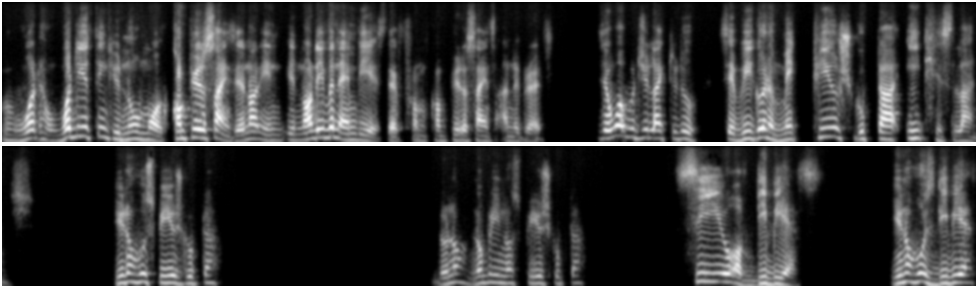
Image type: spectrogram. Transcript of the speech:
what, what do you think you know more? Computer science. They're not in, not even MBAs. They're from computer science undergrads. I said, what would you like to do? Say, we're going to make Piyush Gupta eat his lunch. Do you know who's Piyush Gupta? Don't know? Nobody knows Piyush Gupta? CEO of DBS. You know who's DBS?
